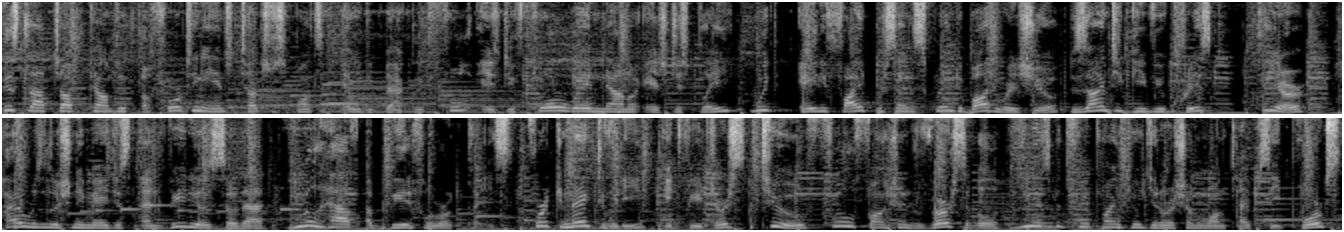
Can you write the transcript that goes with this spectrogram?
This laptop comes with a 14-inch touch-responsive LED backlit Full HD 4-way Nano Edge display with 85% screen-to-body ratio designed to give you crisp, clear, high-resolution images and videos so that you will have a beautiful workplace. For connectivity, it features two full-function reversible USB 3.2 Generation 1 Type-C ports,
